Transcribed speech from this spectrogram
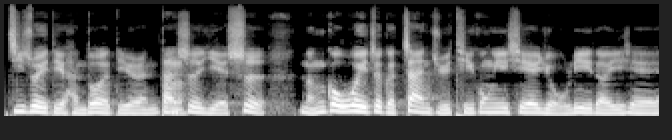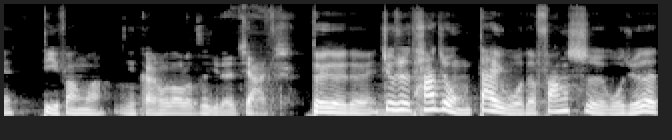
击坠敌很多的敌人，但是也是能够为这个战局提供一些有利的一些地方嘛。你感受到了自己的价值。对对对，就是他这种带我的方式，我觉得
